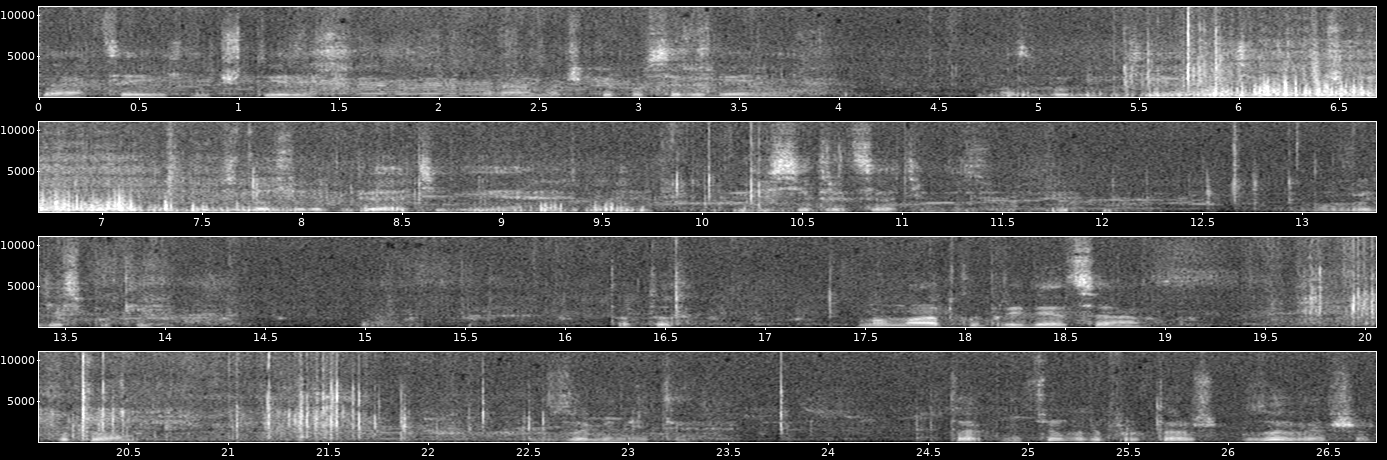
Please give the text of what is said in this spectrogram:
Так, це їхні чотири рамочки посередині. У нас боків ці рамочки 145 і 230 внизу. Ну, вроді спокійно. Тобто, ну, матку прийдеться потім замінити. Так, на цьому репортаж завершено.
